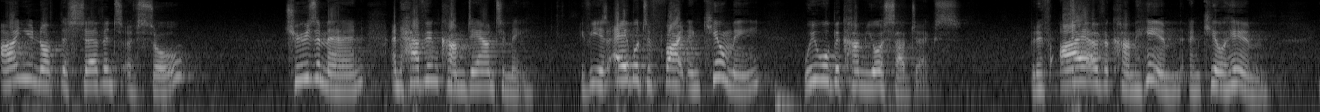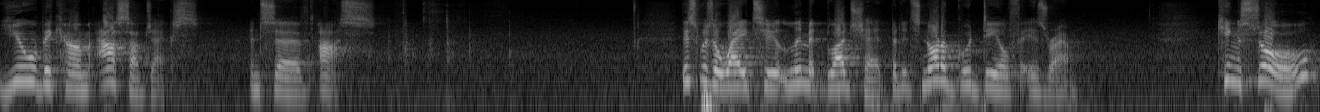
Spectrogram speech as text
are you not the servants of Saul? Choose a man and have him come down to me. If he is able to fight and kill me, we will become your subjects. But if I overcome him and kill him, you will become our subjects and serve us. This was a way to limit bloodshed, but it's not a good deal for Israel. King Saul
